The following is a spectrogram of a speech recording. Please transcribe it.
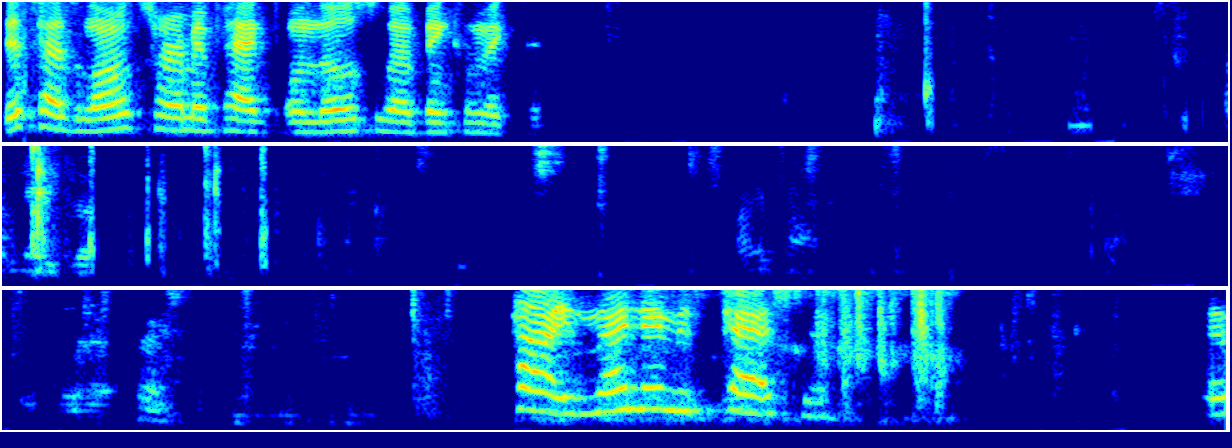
This has long-term impact on those who have been convicted. Hi, my name is Passion. Uh,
